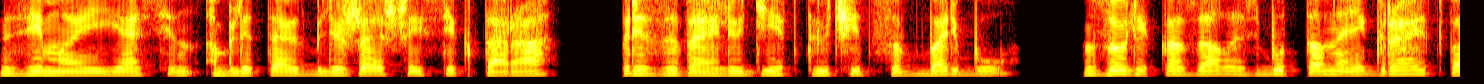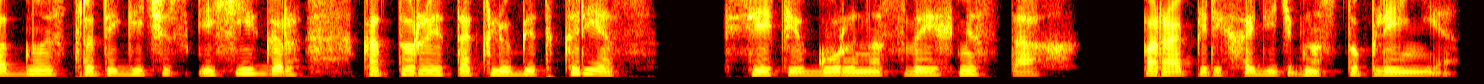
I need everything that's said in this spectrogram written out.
Зима и Ясин облетают ближайшие сектора, призывая людей включиться в борьбу. Золе казалось, будто она играет в одну из стратегических игр, которые так любит Крес. Все фигуры на своих местах. Пора переходить в наступление.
